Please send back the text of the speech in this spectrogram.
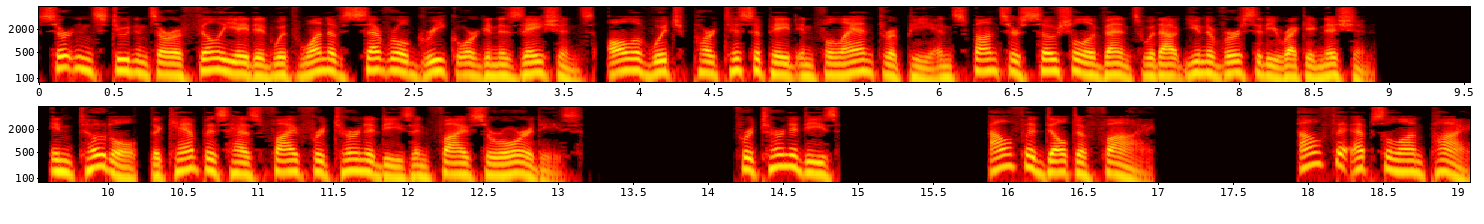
certain students are affiliated with one of several Greek organizations, all of which participate in philanthropy and sponsor social events without university recognition. In total, the campus has five fraternities and five sororities. Fraternities Alpha Delta Phi Alpha Epsilon Pi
